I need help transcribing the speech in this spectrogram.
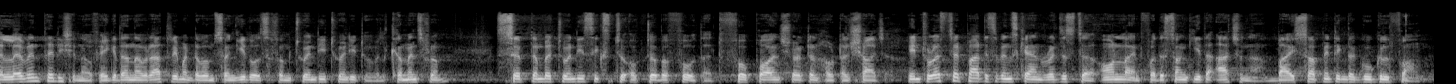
The 11th edition of Ekata Navratri Mandapam from 2022 will commence from September 26 to October 4th at Four Point Sheraton Hotel Sharjah. Interested participants can register online for the Sangeetha Archana by submitting the Google form.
